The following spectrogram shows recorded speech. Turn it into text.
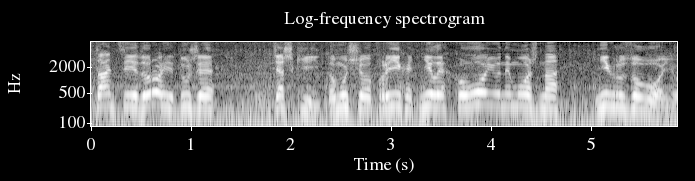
стан цієї дороги дуже тяжкий, тому що проїхати ні легковою не можна, ні грузовою.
